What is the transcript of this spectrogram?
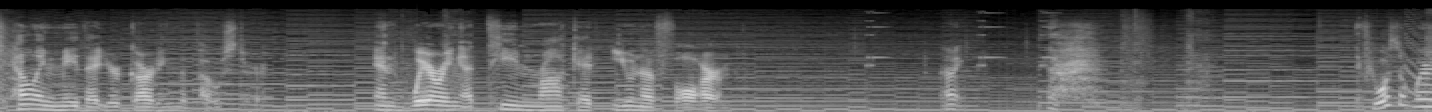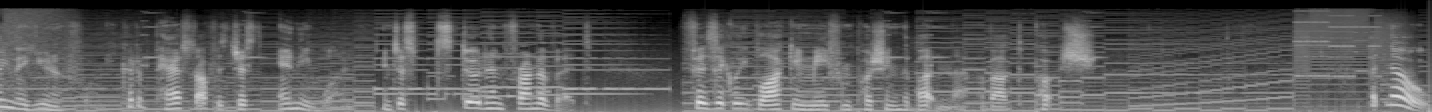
telling me that you're guarding the poster and wearing a Team Rocket uniform. I mean, if he wasn't wearing the uniform, he could have passed off as just anyone and just stood in front of it, physically blocking me from pushing the button I'm about to push. But no,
